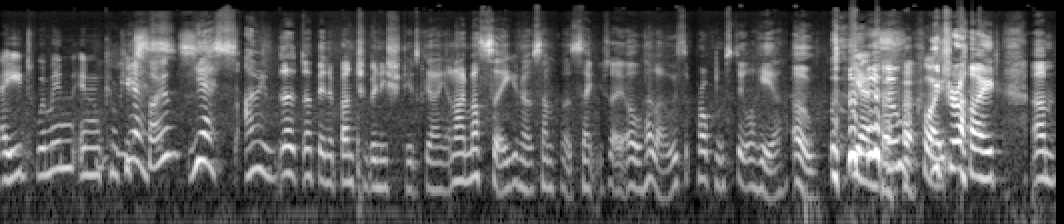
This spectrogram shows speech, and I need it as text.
aid women in computer yes, science. Yes, I mean, there have been a bunch of initiatives going, and I must say, you know, some person you say, oh, hello, is the problem still here? Oh, Yes, we tried. Um,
